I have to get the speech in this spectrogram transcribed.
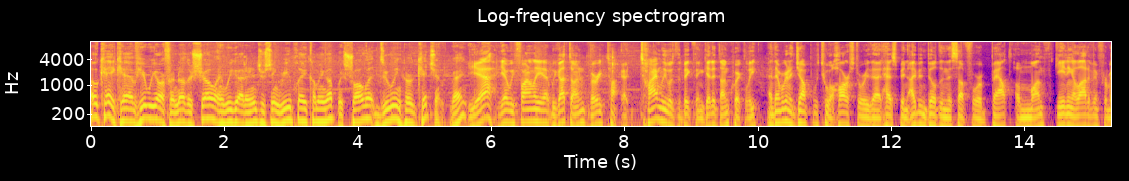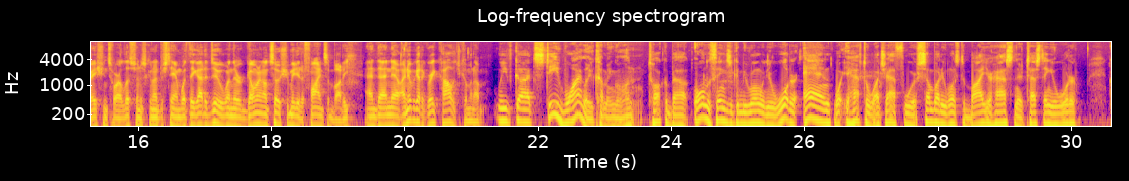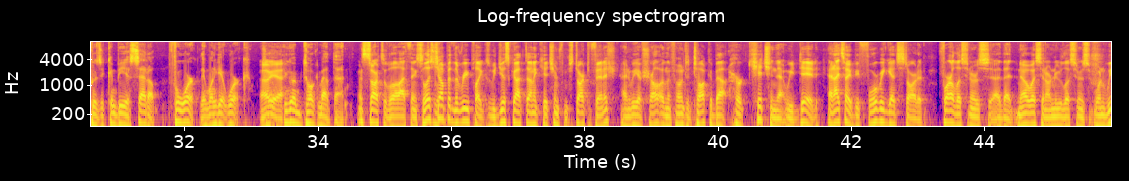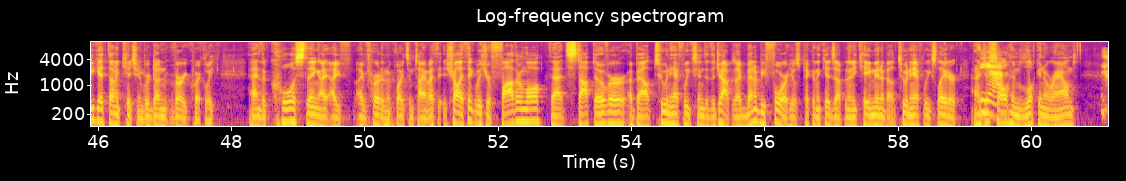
Okay, Kev, here we are for another show, and we got an interesting replay coming up with Charla doing her kitchen, right? Yeah, yeah, we finally uh, we got done. Very ti- uh, timely was the big thing. Get it done quickly, and then we're going to jump to a horror story that has been. I've been building this up for about a month, gaining a lot of information so our listeners can understand what they got to do when they're going on social media to find somebody. And then uh, I know we got a great college coming up. We've got Steve Wiley coming on, talk about all the things that can be wrong with your water and what you have to watch out for if somebody wants to buy your house and they're testing your water, because it can be a setup for work. They want to get work. Oh, yeah. You're going to be talking about that. It starts with a lot of things. So let's jump in the replay because we just got done a kitchen from start to finish, and we have Charla on the phone to talk about her kitchen that we did. And I tell you, before we get started, for our listeners uh, that know us and our new listeners, when we get done a kitchen, we're done very quickly. And the coolest thing I, I've I've heard in quite some time, I th- Charla, I think it was your father-in-law that stopped over about two and a half weeks into the job because I've met him before. He was picking the kids up, and then he came in about two and a half weeks later, and I just Yeah. saw him looking around,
